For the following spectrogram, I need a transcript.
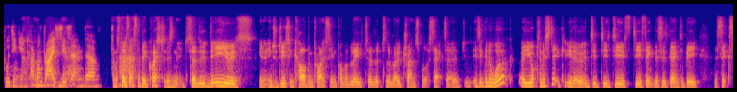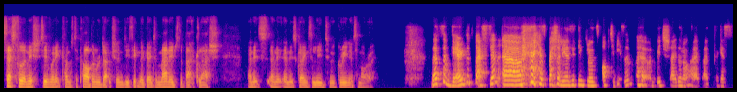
putting in carbon prices yeah. and um, And I suppose that's the big question, isn't it? So the, the EU is, you know, introducing carbon pricing probably to the to the road transport sector. Is it going to work? Are you optimistic? You know, do, do, do you do you think this is going to be a successful initiative when it comes to carbon reduction? Do you think they're going to manage the backlash, and it's and it, and it's going to lead to a greener tomorrow? That's a very good question, uh, especially as it includes optimism, uh, which I don't know, I, I guess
